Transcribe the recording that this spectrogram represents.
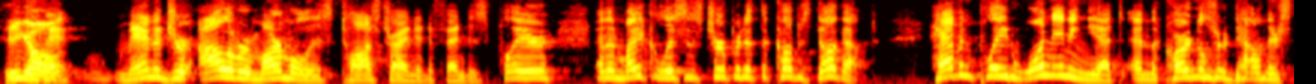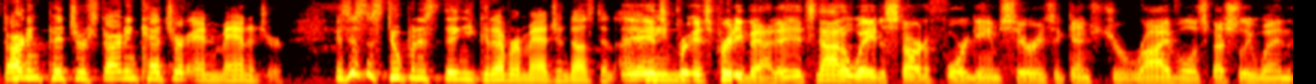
He gone manager Oliver Marmol is tossed trying to defend his player, and then Mikolas is chirping at the Cubs dugout. Haven't played one inning yet, and the Cardinals are down their starting pitcher, starting catcher, and manager. Is this the stupidest thing you could ever imagine, Dustin? I it's mean, it's pretty bad. It's not a way to start a four game series against your rival, especially when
